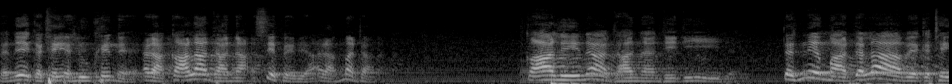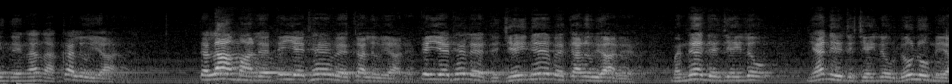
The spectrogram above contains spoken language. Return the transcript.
ကနေ့ကထိန်အလှခင်းတယ်အဲ့ဒါကာလဒါနအစ်စ်ပဲဗျာအဲ့ဒါမှတ်တာကာလေနဒါနံဒီတိတဲ့တနှစ်မှာတလပဲကထိန်သင်္ကန်းကကတ်လို့ရတယ်တလမှာလည်းတရက်သေးပဲကတ်လို့ရတယ်တရက်သေးလည်းတစ်ကြိမ်နဲ့ပဲကတ်လို့ရတယ်မနေ့တစ်ကြိမ်လို့ညနေတစ်ကြိမ်လို့လုံးလို့မရ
